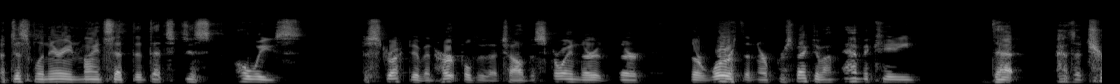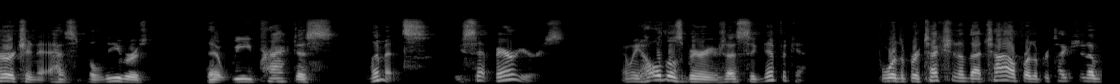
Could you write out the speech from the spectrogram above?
a disciplinarian mindset that that's just always destructive and hurtful to that child, destroying their their their worth and their perspective. I'm advocating that as a church and as believers that we practice limits. We set barriers. And we hold those barriers as significant for the protection of that child, for the protection of,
